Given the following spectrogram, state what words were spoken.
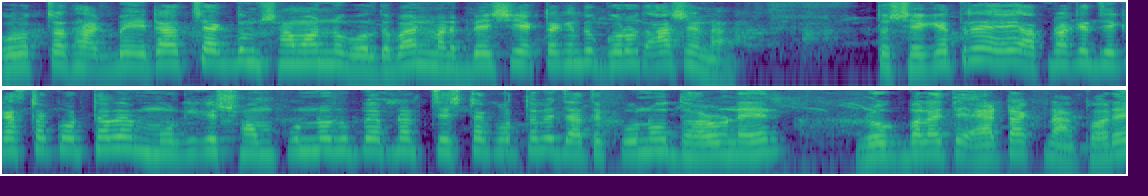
গ্রোথটা থাকবে, এটা হচ্ছে একদম সামান্য বলতে পারেন মানে বেশি একটা কিন্তু গ্রোথ আসে না। তো সেক্ষেত্রে আপনাকে যে কাজটা করতে হবে, মুরগিকে সম্পূর্ণরূপে আপনার চেষ্টা করতে হবে যাতে কোনো ধরনের রোগ বালাইতে অ্যাটাক না করে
